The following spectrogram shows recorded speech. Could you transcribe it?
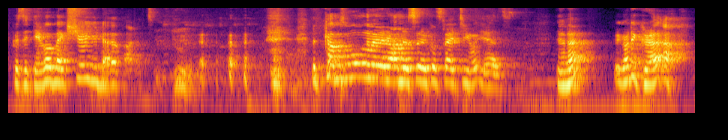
because the devil makes sure you know about it. it comes all the way around the circle straight to your ears. You know? We've got to grow up.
